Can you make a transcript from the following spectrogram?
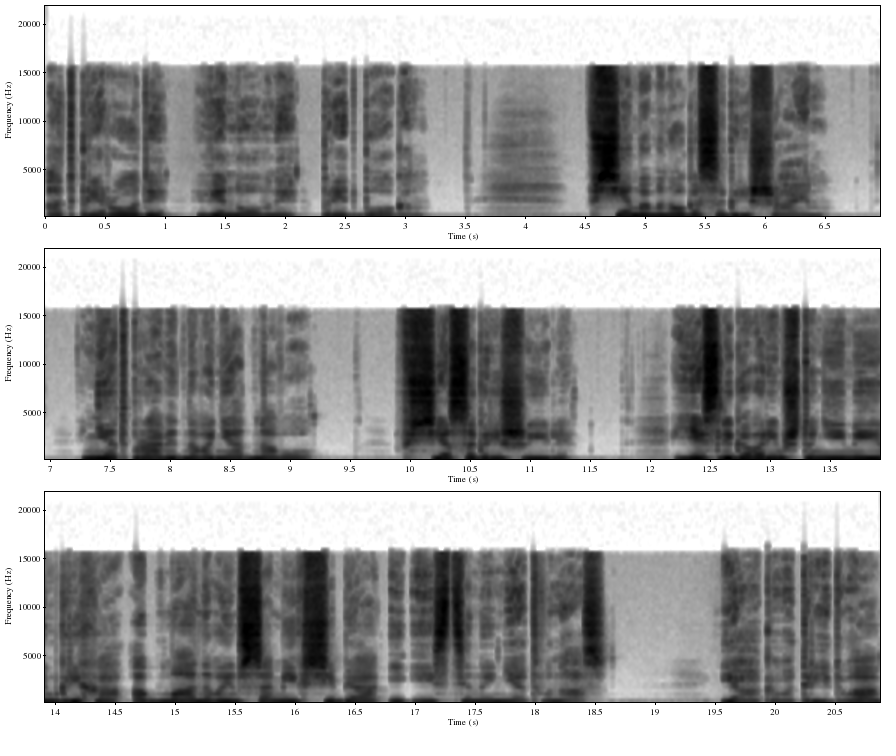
от природы виновны пред Богом. Все мы много согрешаем. Нет праведного ни одного. Все согрешили – если говорим, что не имеем греха, обманываем самих себя, и истины нет в нас. Иакова 3.2,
